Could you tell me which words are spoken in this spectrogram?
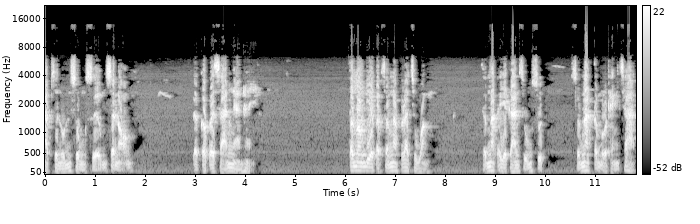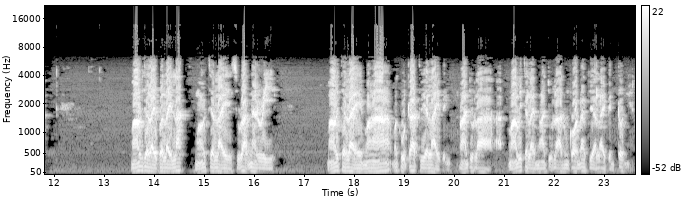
นับสนุนส่งเสริมสนอง แล้วก็ประสานงานให้ตำนองเดียวกับสำนักพระราชวังสำนักอายการสูงสุดสำนักตำรวจแห่งชาติมหาวิทยาลัยปลัยลักษณ์มหาวิทยาลัยสุรนารีมหาวิทยาลัยมหามกุฎราชวิทยาลัยเป็นมหาจุฬามหาวิทยาลัยมหาจุฬาลงกรณราชวิทยาลัยเป็นต้นเนี่ย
